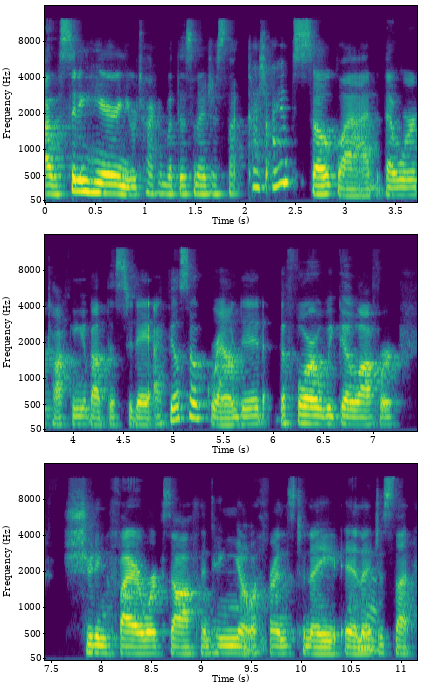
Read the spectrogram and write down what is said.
I was sitting here and you were talking about this, and I just thought, gosh, I am so glad that we're talking about this today. I feel so grounded before we go off. We're shooting fireworks off and hanging out with friends tonight, and Yeah. I just thought.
